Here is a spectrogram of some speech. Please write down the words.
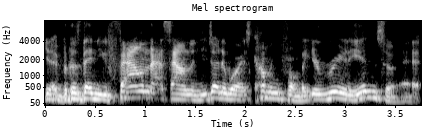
you know, because then you found that sound and you don't know where it's coming from, but you're really into it.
